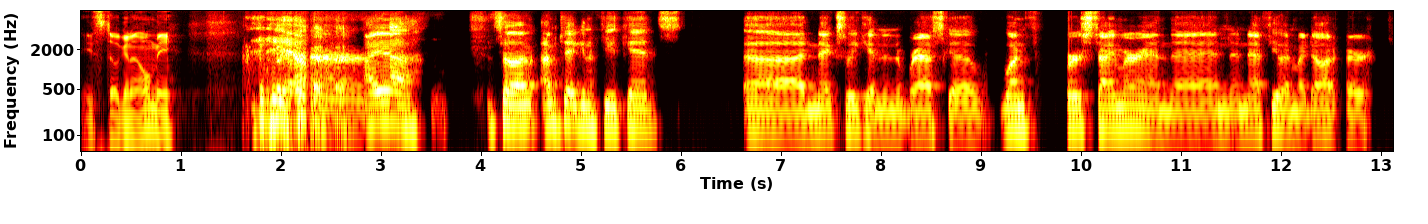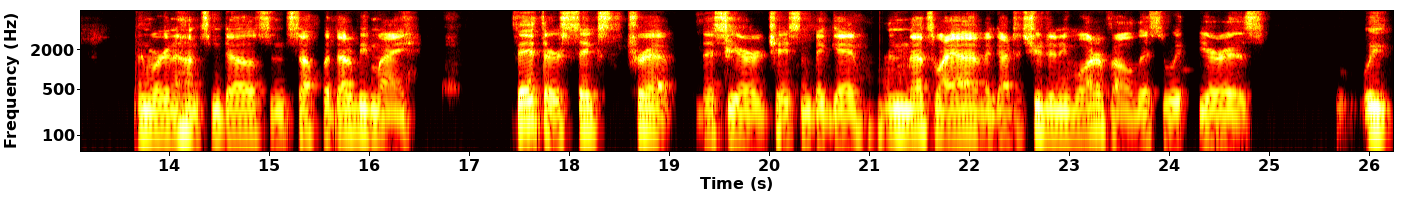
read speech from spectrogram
He's still going to owe me. yeah. I, uh, so I'm, I'm taking a few kids uh, next weekend in Nebraska. One first timer, and then a nephew and my daughter. And we're gonna hunt some does and stuff. But that'll be my fifth or sixth trip this year chasing big game, and that's why I haven't got to shoot any waterfowl this year. Is we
